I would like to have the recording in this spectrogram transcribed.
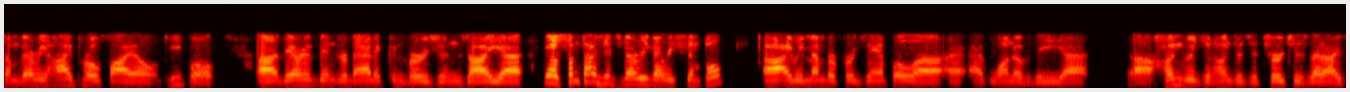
some very high-profile people. Uh, there have been dramatic conversions. I, uh, you know, sometimes it's very, very simple. Uh, I remember, for example, uh, at one of the uh, uh, hundreds and hundreds of churches that I've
